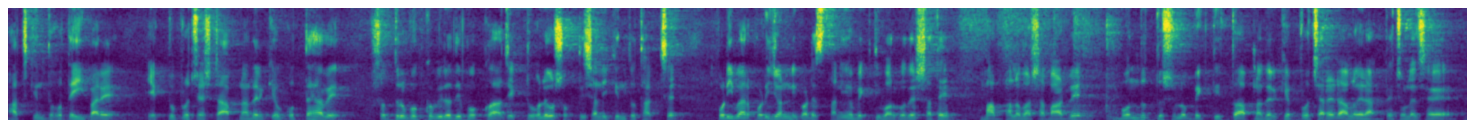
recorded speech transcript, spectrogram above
আজ কিন্তু হতেই পারে। একটু প্রচেষ্টা আপনাদেরকেও করতে হবে। শত্রুপক্ষ, বিরোধী পক্ষ আজ একটু হলেও শক্তিশালী কিন্তু থাকছে। পরিবার, পরিজন, নিকটে স্থানীয় ব্যক্তিবর্গদের সাথে ভাব ভালোবাসা বাড়বে। বন্ধুত্ব সুলভ ব্যক্তিত্ব আপনাদেরকে প্রচারের আলোয় রাখতে চলেছে।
